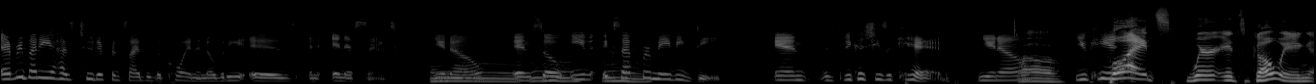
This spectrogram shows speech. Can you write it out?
everybody has two different sides of the coin, and nobody is an innocent. You know, Mm, and so mhm, even except mhm. for maybe D, and it's because she's a kid. You know, Oh. you can't. But where it's going,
